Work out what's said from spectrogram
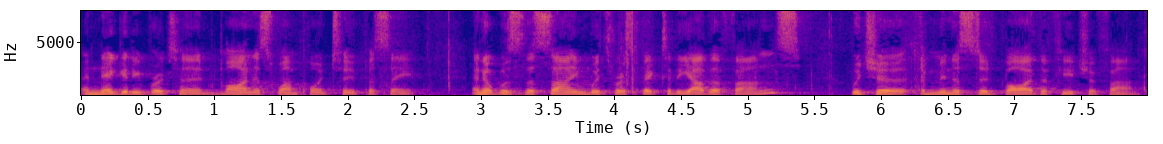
a negative return, minus 1.2 per cent. And it was the same with respect to the other funds which are administered by the Future Fund,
